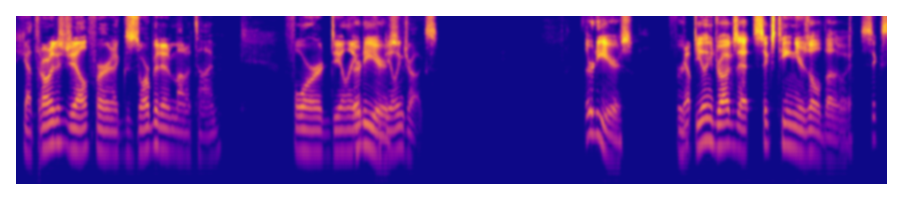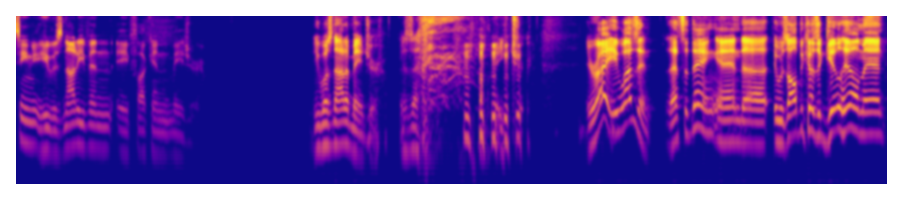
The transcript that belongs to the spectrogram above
he got thrown into jail for an exorbitant amount of time for dealing 30 years. dealing drugs. 30 years for Yep. dealing drugs at 16 years old, by the way. Sixteen. He was not even a fucking major. He was not a major. Is that a major? You're right. He wasn't. That's the thing. And uh, it was all because of Gil Hill, man.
